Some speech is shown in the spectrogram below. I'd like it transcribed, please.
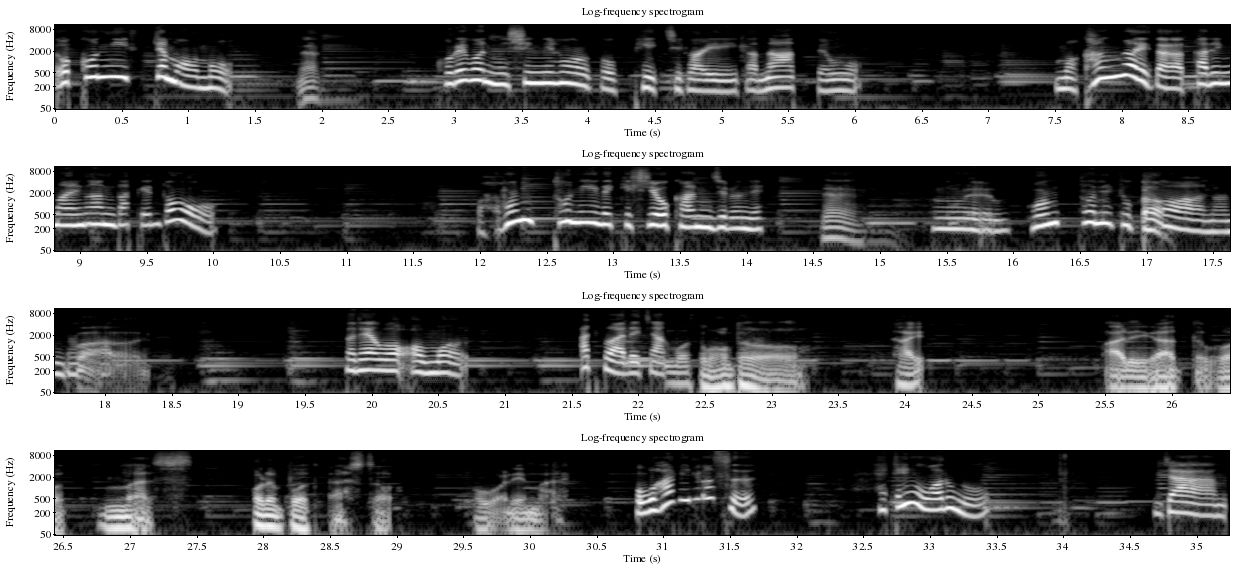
どこに行っても思う。ねこれは西日本とピー違いだなって思う。まあ考えたら当たり前なんだけど、本当に歴史を感じるね。ねうん、本当に徳川なんだそれを思う。あとあれじゃん。もともと、はい。ありがとうございます。このポッドキャスト終わります。終わります？え、終わるの？じゃあ、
